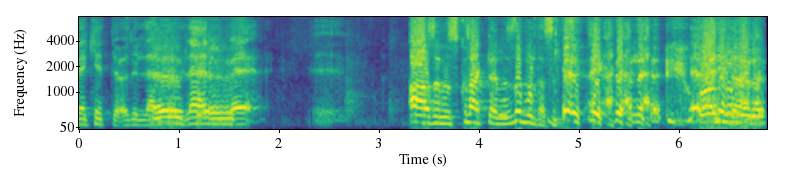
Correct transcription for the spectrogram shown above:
plaketle ödüllendirdiler Evet, evet. ve e, ağzınız kulaklarınız da buradasınız. Gerçekten. On numara.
